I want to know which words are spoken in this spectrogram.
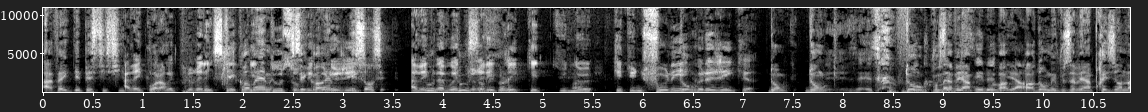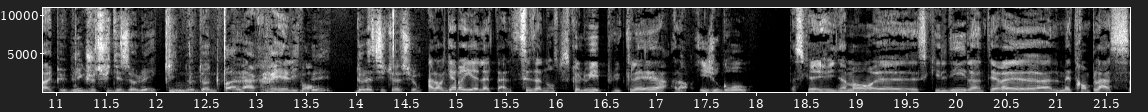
avec des pesticides. Avec la voiture électrique, qui est quand même, c'est quand même essentiel. Avec la voiture électrique qui est une, qui est une folie écologique. Donc, donc, donc vous avez un, pardon, mais vous avez un président de la République, je suis désolé, qui ne donne pas la réalité de la situation. Alors Gabriel Attal, ses annonces, parce que lui est plus clair. Alors, il joue gros, parce qu'évidemment, euh, ce qu'il dit, il a intérêt à le mettre en place.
